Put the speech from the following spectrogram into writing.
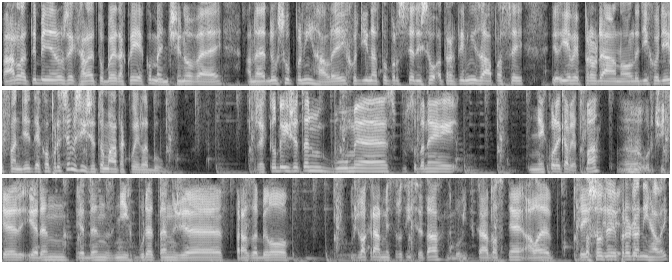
pár lety by někdo řekl, hele, to bude takový jako menšinové a najednou jsou plný haly, chodí na to prostě, když jsou atraktivní zápasy, je, je vyprodáno, lidi chodí fandit, jako proč si myslíš, že to má takovýhle boom? Řekl bych, že ten boom je způsobený několika věcma. Hmm. Určitě jeden, jeden z nich bude ten, že v Praze bylo už dvakrát mistrovství světa, nebo víckrát vlastně, ale ty, To jsou ty dvě- vyprodaný haly,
